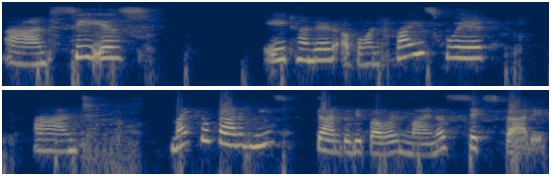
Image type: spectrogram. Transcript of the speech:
and C is 800 upon pi square. And microfarad means 10 to the power minus 6 farad.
